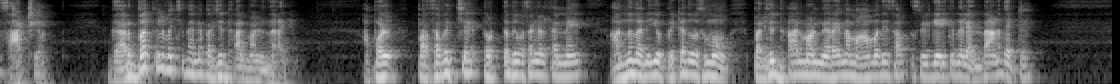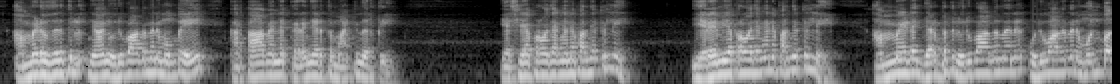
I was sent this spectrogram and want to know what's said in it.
സാക്ഷ്യം. ഗർഭത്തിൽ വെച്ച് തന്നെ പരിശുദ്ധാത്മാവിൽ നിറഞ്ഞു. അപ്പോൾ പ്രസവിച്ച് തൊട്ട് ദിവസങ്ങൾ തന്നെ അന്ന് തന്നെയോ പിറ്റേ ദിവസമോ പരിശുദ്ധാത്മാവിൽ നിറയുന്ന മാമതി സ്വീകരിക്കുന്നതിൽ എന്താണ് തെറ്റ്? അമ്മയുടെ ഉദരത്തിൽ ഞാൻ ഒരു ഉരുവാകുന്നതിന് മുമ്പേ കർത്താവ് എന്നെ തിരഞ്ഞെടുത്ത് മാറ്റി നിർത്തി. യശയ അങ്ങനെ പറഞ്ഞിട്ടില്ലേ? യരേമിയ അങ്ങനെ പറഞ്ഞിട്ടില്ലേ? അമ്മയുടെ ഗർഭത്തിൽ ഉരുവാകുന്നതിന് ഉരുവാകുന്നതിന് മുൻപ്.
